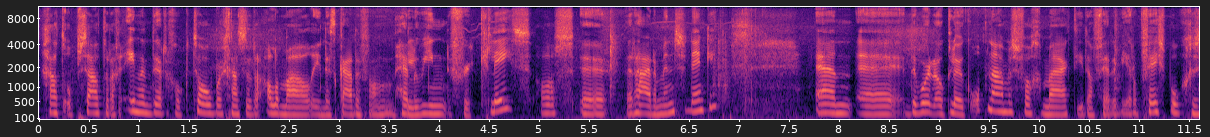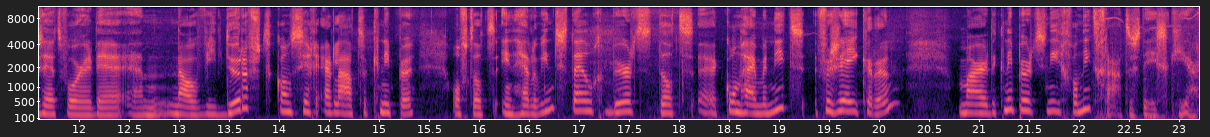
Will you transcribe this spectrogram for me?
gaat op zaterdag 31 oktober... gaan ze er allemaal in het kader van Halloween verkleed... als eh, rare mensen, denk ik. En eh, er worden ook leuke opnames van gemaakt... die dan verder weer op Facebook gezet worden. En nou, wie durft, kan zich er laten knippen. Of dat in Halloween-stijl gebeurt, dat kon hij me niet verzekeren... Maar de knipbeurt is in ieder geval niet gratis deze keer.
